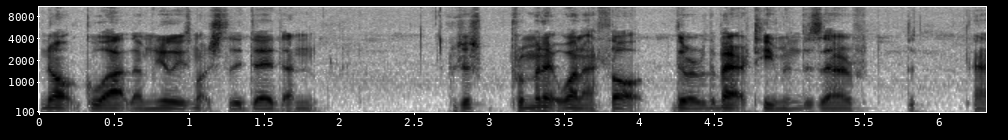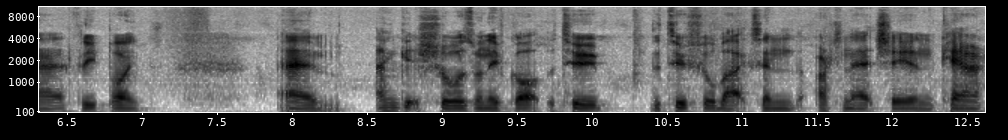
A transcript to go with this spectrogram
not go at them nearly as much as they did. And just from minute one, I thought they were the better team and deserved the uh, three points. Um, I think it shows when they've got the two the two fullbacks in Aurtenetxe and Kerr,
